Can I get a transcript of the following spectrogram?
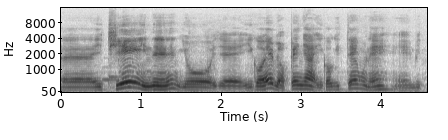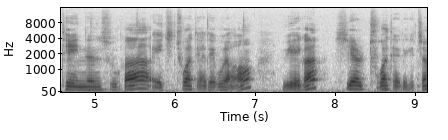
에, 이 뒤에 있는 요 이제 이거의 몇 배냐 이거기 때문에 예, 밑에 있는 수가 H2가 돼야 되고요. 위에가 Cl2가 돼야 되겠죠?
